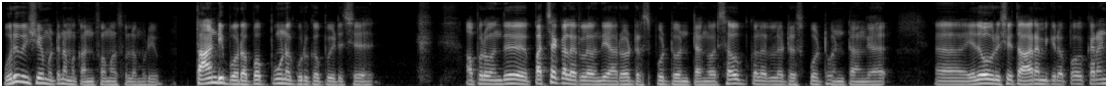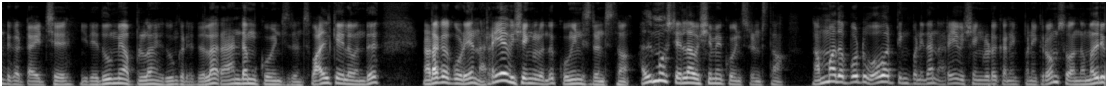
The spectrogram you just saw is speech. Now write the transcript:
ஒரு விஷயம் மட்டும் நம்ம கன்ஃபார்மாக சொல்ல முடியும். தாண்டி போகிறப்போ பூனை குறுக்க போயிடுச்சு. அப்புறம் வந்து பச்சை கலரில் வந்து யாரோ ட்ரெஸ் போட்டு வந்துட்டாங்க. ஒரு சவுப் கலரில் ட்ரெஸ் போட்டு வந்துட்டாங்க. ஏதோ ஒரு விஷயத்தை ஆரம்பிக்கிறப்போ கரண்ட் கட் ஆயிடுச்சு. இது எதுவுமே அப்படிலாம் எதுவும் கிடையாது. இதெல்லாம் ரேண்டம் கோயின்சிடென்ஸ் வாழ்க்கையில் வந்து நடக்கக்கூடிய நிறைய விஷயங்கள் வந்து கோயின்சிடென்ஸ் தான். ஆல்மோஸ்ட் எல்லா விஷயமே கோயின்சிடென்ஸ் தான். நம்ம அதை போட்டு ஓவர் திங்க் பண்ணி தான் நிறைய விஷயங்களோட கனெக்ட் பண்ணிக்கிறோம். ஸோ அந்த மாதிரி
